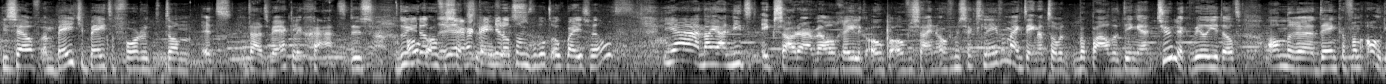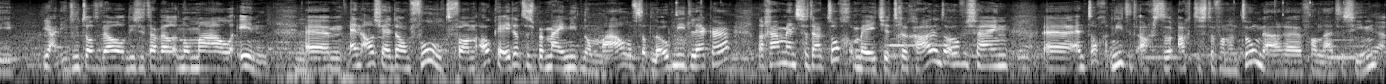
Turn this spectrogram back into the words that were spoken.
jezelf een beetje beter voordoet dan het daadwerkelijk gaat. Dus Doe je ook dat, eh, herken je dat dan bijvoorbeeld ook bij jezelf? Ja, nou ja, niet, ik zou daar wel redelijk open over zijn over mijn seksleven. Maar ik denk dat er bepaalde dingen. Tuurlijk wil je dat anderen denken van, oh, die, ja, die doet dat wel, die zit daar wel normaal in. Ehm, en als jij dan voelt van, oké, dat is bij mij niet normaal of dat loopt niet lekker, dan gaan mensen daar toch een beetje terughoudend over zijn. eh, en toch niet het achterste, van hun tong daarvan van laten zien. Ja.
